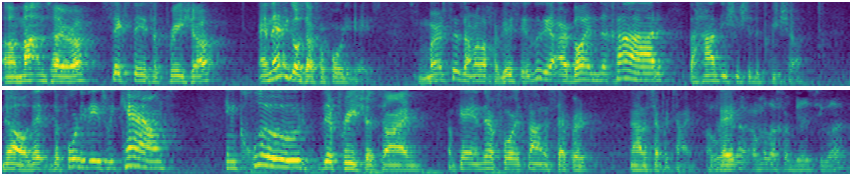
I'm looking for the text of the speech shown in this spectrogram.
uh, Matan Torah, six days of Prisha, and then he goes up for 40 days. So the Gemara says, Amar Arba and Dechad, Bahadi Shisha de Prisha. No, that the 40 days we count include the Prisha time, okay, and therefore it's not a separate not a separate time. Oh, okay. Amalach Rabbi Yossi what?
